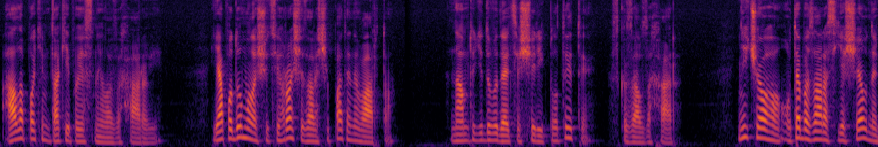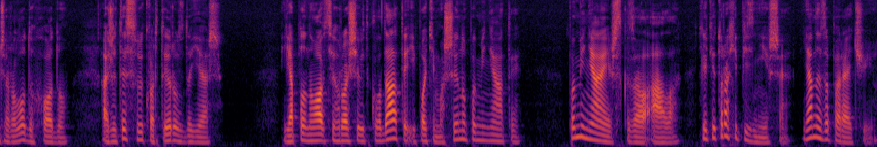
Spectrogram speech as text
Алла потім так і пояснила Захарові. Я подумала, що ці гроші зараз чіпати не варто. Нам тоді доведеться ще рік платити, сказав Захар. Нічого, у тебе зараз є ще одне джерело доходу, адже ти свою квартиру здаєш. Я планував ці гроші відкладати і потім машину поміняти. Поміняєш, сказала Алла, тільки трохи пізніше, я не заперечую.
